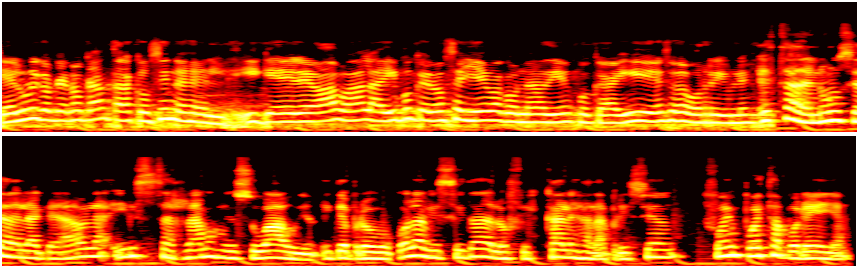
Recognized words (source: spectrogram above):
que el único que no canta las cocinas es él y que le va mal ahí porque no se lleva con nadie, porque ahí eso es horrible. Esta denuncia de la que habla Ilsa Ramos en su audio y que provocó la visita de los fiscales a la prisión fue impuesta por ella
